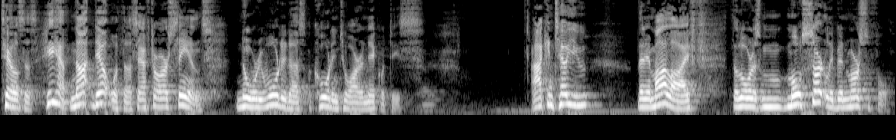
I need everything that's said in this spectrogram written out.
tells us, He hath not dealt with us after our sins, nor rewarded us according to our iniquities. I can tell you that in my life, the Lord has most certainly been merciful.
